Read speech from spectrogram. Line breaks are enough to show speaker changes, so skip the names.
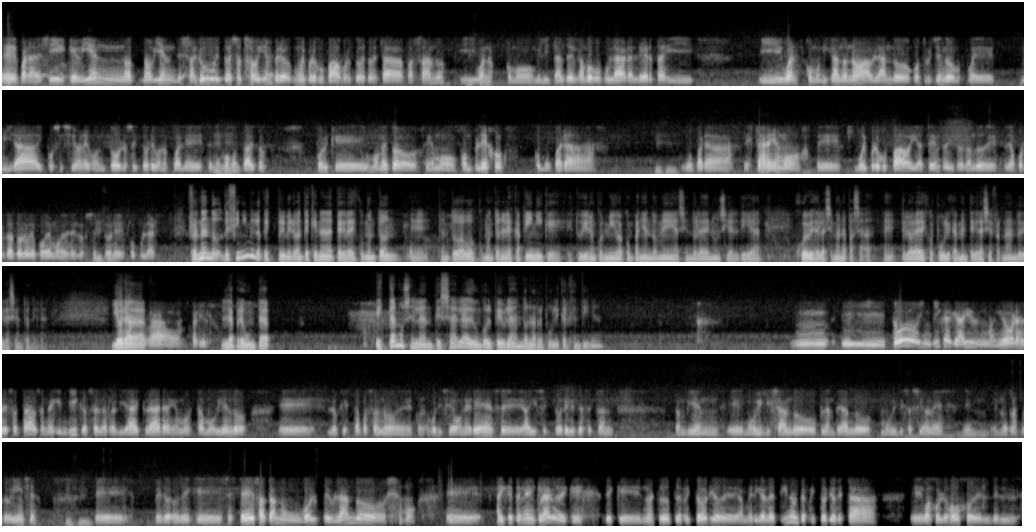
Eh, para decir que bien, no, no bien de salud y todo eso, todo bien, pero muy preocupado por todo esto que está pasando. Y bueno, como militante del campo popular, alertas y, y bueno, comunicándonos, hablando, construyendo pues, miradas y posiciones con todos los sectores con los cuales tenemos contacto, porque es un momento, digamos, complejo como para como para estar, digamos, eh, muy preocupado y atento y tratando de, aportar todo lo que podemos desde los sectores populares.
Fernando, definime lo que es, primero, antes que nada te agradezco un montón, eh, tanto a vos como a Antonella Scapini, que estuvieron conmigo acompañándome haciendo la denuncia el día jueves de la semana pasada. Eh. Te lo agradezco públicamente, gracias Fernando y gracias Antonella. Y ahora, la pregunta ¿Estamos en la antesala de un golpe blando en la República Argentina?
Mm, y todo indica que hay maniobras desatadas, o sea, no hay que indica, o sea, la realidad es clara, digamos, estamos viendo eh, lo que está pasando eh, con la policía bonaerense, hay sectores que ya se están también eh, movilizando o planteando movilizaciones en, otras provincias pero de que se esté desatando un golpe blando, digamos, eh, hay que tener en claro de que, de que nuestro territorio de América Latina es un territorio que está eh, bajo los ojos del,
